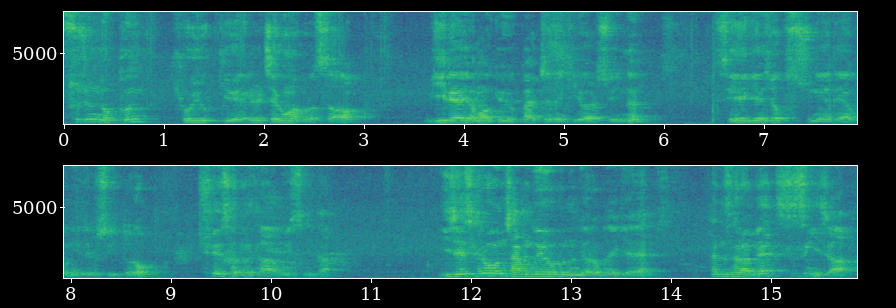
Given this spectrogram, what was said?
수준 높은 교육 기회를 제공함으로써 미래 영어 교육 발전에 기여할 수 있는 세계적 수준의 대학원이 될 수 있도록 최선을 다하고 있습니다. 이제 새로운 장도에 오르는 여러분에게 한 사람의 스승이자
